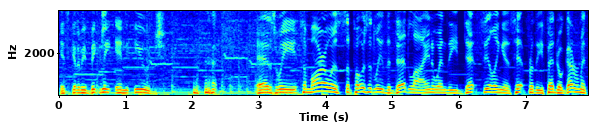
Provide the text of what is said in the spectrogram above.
It's going to be bigly and huge. As we tomorrow is supposedly the deadline when the debt ceiling is hit for the federal government.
